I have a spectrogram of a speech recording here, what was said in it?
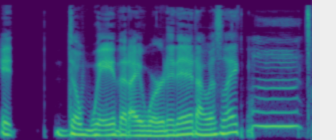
it the way that I worded it, I was like, mm,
